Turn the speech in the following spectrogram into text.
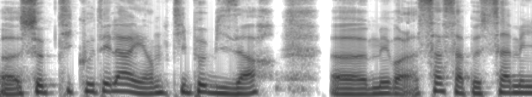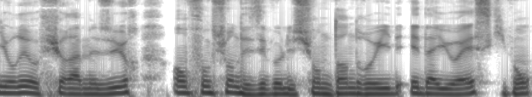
Euh, ce petit côté-là est un petit peu bizarre, mais voilà, ça, ça peut s'améliorer au fur et à mesure en fonction des évolutions d'Android et d'iOS qui vont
